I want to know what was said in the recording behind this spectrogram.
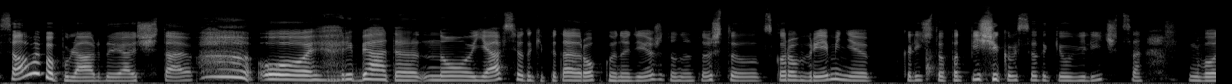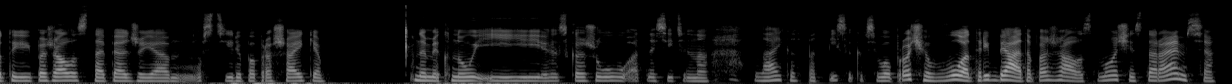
самый популярный, я считаю. Ой, ребята, но я все-таки питаю робкую надежду на то, что в скором времени количество подписчиков все-таки увеличится. Вот, и, пожалуйста, опять же, я в стиле попрошайки намекну и скажу относительно лайков, подписок и всего прочего. Вот, ребята, пожалуйста, мы очень стараемся.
